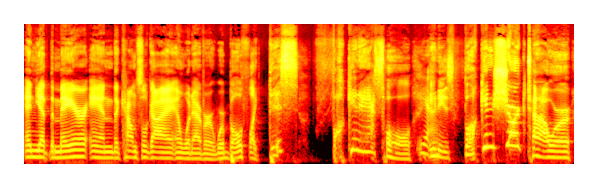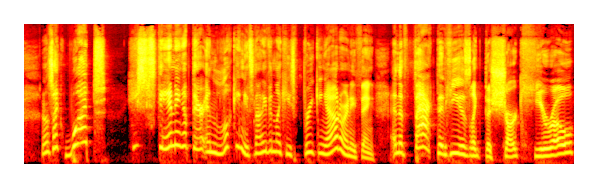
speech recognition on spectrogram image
And yet the mayor and the council guy and whatever were both like, this fucking asshole Yeah. in his fucking shark tower. And I was like, what? He's standing up there and looking. It's not even like he's freaking out or anything. And the fact that he is like the shark hero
